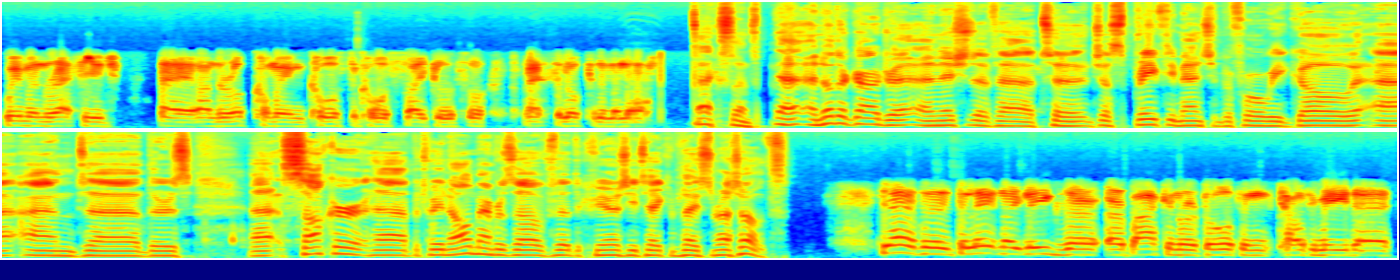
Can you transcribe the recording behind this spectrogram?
Women Refuge uh, on their upcoming coast to coast cycle. So best of luck to them in that. Excellent. Uh, another Garda initiative uh, to just briefly mention before we go, uh, and uh, there's uh, soccer uh, between all members of the community taking place in Ratoath. Yeah, the, the late night leagues are, are back in Ratoath in County Meath. it's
